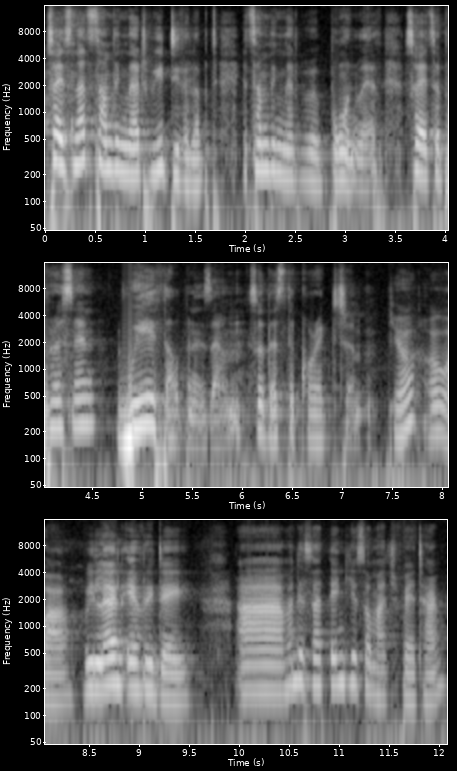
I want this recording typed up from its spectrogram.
So it's not something that we developed, it's something that we were born with. So it's a person with albinism. So that's the correct term. Yo, oh wow, we learn every day. Uh, Mandisa, thank you so much for your time.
